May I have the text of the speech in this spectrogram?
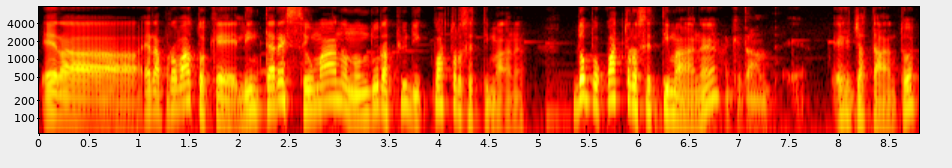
era, era provato che l'interesse umano non dura più di quattro settimane dopo quattro settimane... Anche tante è già tanto,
